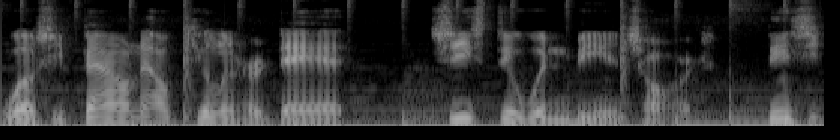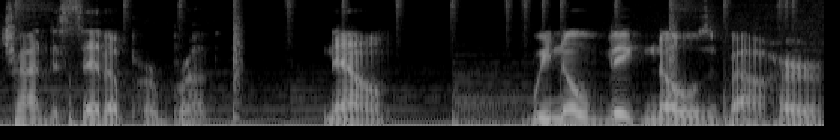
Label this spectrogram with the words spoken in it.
Well, she found out killing her dad, she still wouldn't be in charge. Then she tried to set up her brother. Now, we know Vic knows about her,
